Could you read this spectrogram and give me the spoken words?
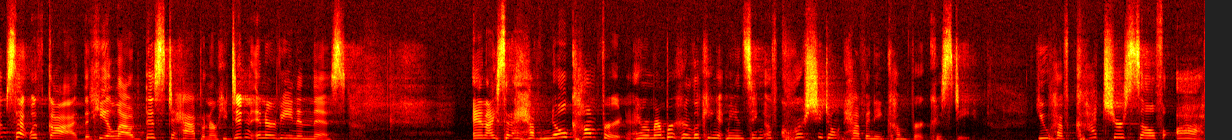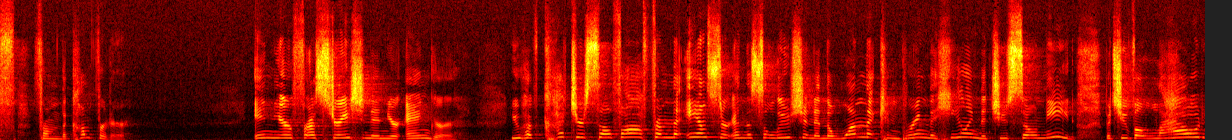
upset with God that He allowed this to happen or He didn't intervene in this. And I said, I have no comfort. I remember her looking at me and saying, Of course you don't have any comfort, Christy. You have cut yourself off from the comforter. In your frustration, in your anger, you have cut yourself off from the answer and the solution and the one that can bring the healing that you so need. But you've allowed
